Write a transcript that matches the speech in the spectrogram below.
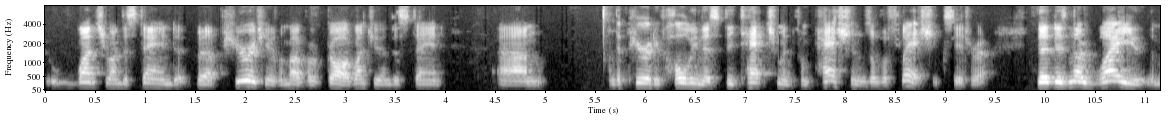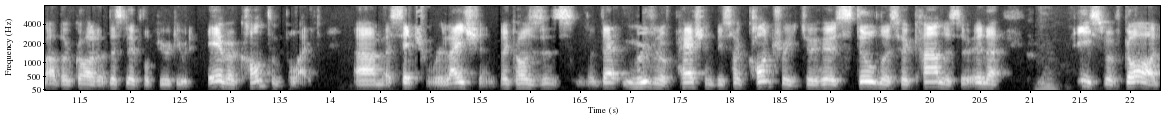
once you understand the purity of the Mother of God, once you understand um, the purity of holiness, detachment from passions of the flesh, etc., that there's no way that the Mother of God at this level of purity would ever contemplate um, a sexual relation because that movement of passion be so contrary to her stillness, her calmness, her inner. Peace with God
